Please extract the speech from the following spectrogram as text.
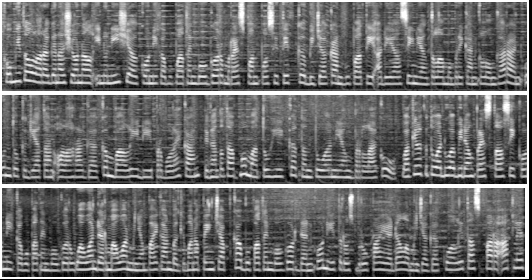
Komite Olahraga Nasional Indonesia KONI Kabupaten Bogor merespon positif kebijakan Bupati Ade Yasin yang telah memberikan kelonggaran untuk kegiatan olahraga kembali diperbolehkan dengan tetap mematuhi ketentuan yang berlaku. Wakil Ketua Dua Bidang Prestasi KONI Kabupaten Bogor Wawan Darmawan menyampaikan bagaimana Pengcap Kabupaten Bogor dan KONI terus berupaya dalam menjaga kualitas para atlet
